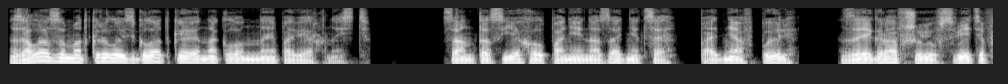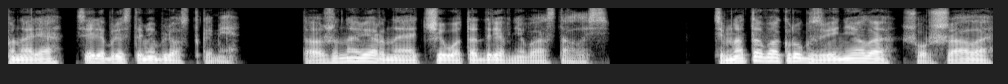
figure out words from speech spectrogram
За лазом открылась гладкая наклонная поверхность. Санта съехал по ней на заднице, подняв пыль, заигравшую в свете фонаря серебристыми блестками. Тоже, наверное, от чего-то древнего осталось. Темнота вокруг звенела, шуршала,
